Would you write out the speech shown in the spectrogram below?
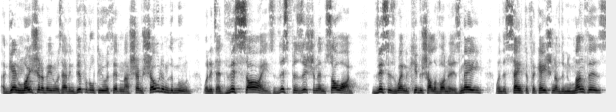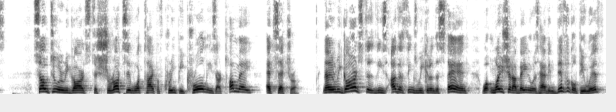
Again, Moshe Rabbeinu was having difficulty with it, and Hashem showed him the moon when it's at this size, this position, and so on. This is when the Kiddush Halavana is made, when the sanctification of the new month is. So too in regards to Shrotzim, what type of creepy crawlies are Tomei, etc. Now, in regards to these other things, we can understand what Moshe Rabbeinu was having difficulty with,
